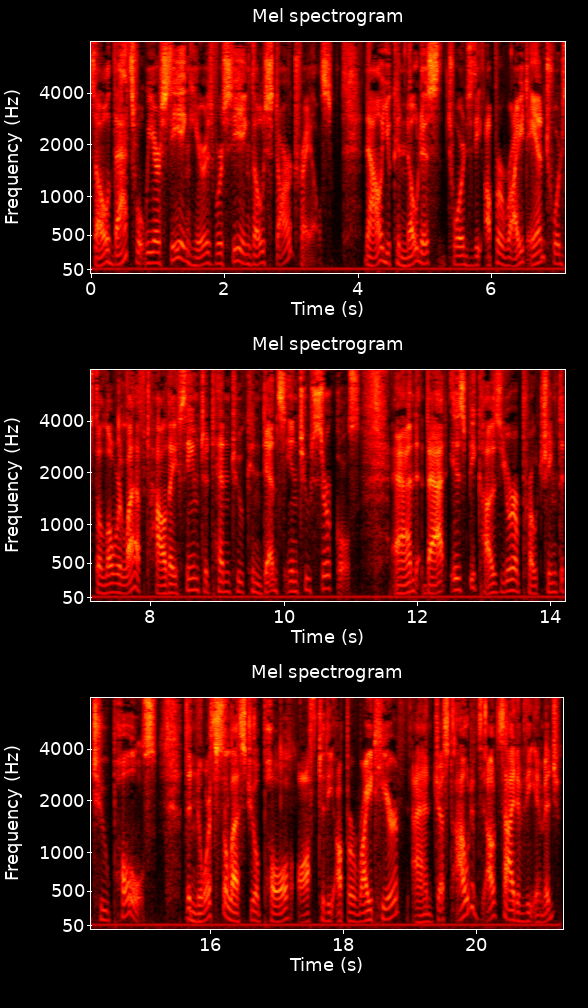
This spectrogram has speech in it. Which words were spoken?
So that's what we are seeing here is we're seeing those star trails. Now you can notice towards the upper right and towards the lower left how they seem to tend to condense into circles. And that is because you're approaching the two poles. The north celestial pole off to the upper right here and just out of outside of the image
